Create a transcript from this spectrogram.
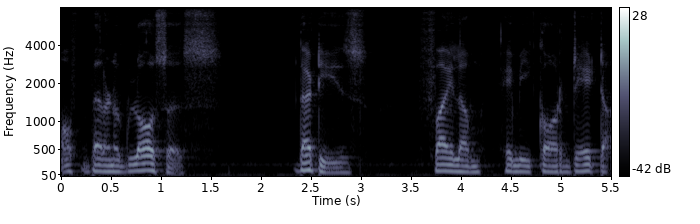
of Balanoglossus, that is, phylum Hemichordata.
